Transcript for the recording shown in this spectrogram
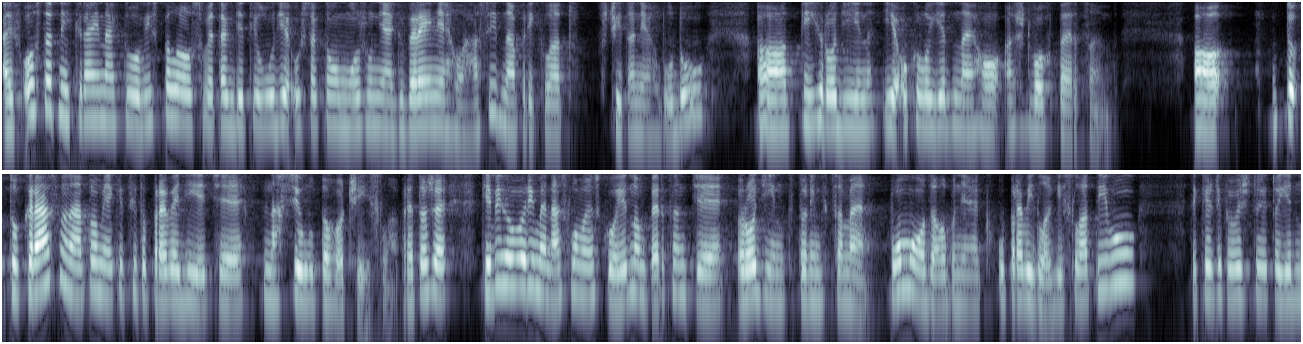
aj v ostatných krajinách toho vyspelého sveta, kde tí ľudia už sa k tomu môžu nejak verejne hlásiť, napríklad v ščítaniach ľudu, tých rodín je okolo 1 až 2 to, to krásne na tom je, keď si to prevediete na silu toho čísla. Pretože keby hovoríme na Slovensku o 1% rodín, ktorým chceme pomôcť alebo nejak upraviť legislatívu, tak každý povie, že to je to 1%.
